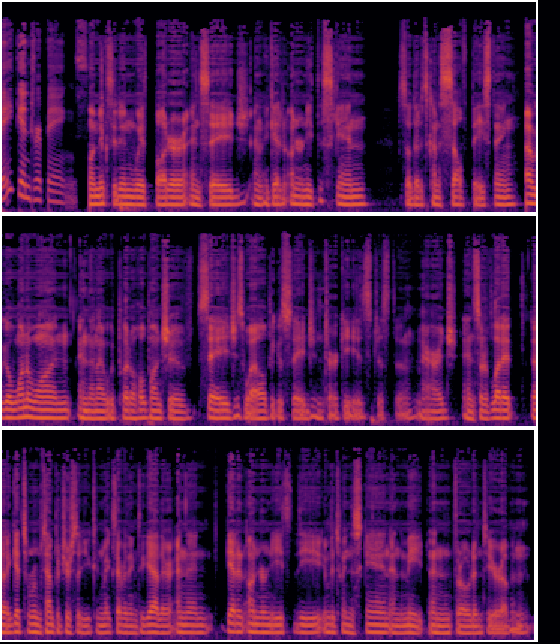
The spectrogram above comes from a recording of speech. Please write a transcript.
bacon drippings. I mix it in with butter and sage, and I get it underneath the skin so that it's kind of self-basting. I would go one to one, and then I would put a whole bunch of sage as well because sage and turkey is just a marriage, and sort of let it uh, get to room temperature so you can mix everything together, and then get it underneath the in between the skin and the meat, and throw it into your oven.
